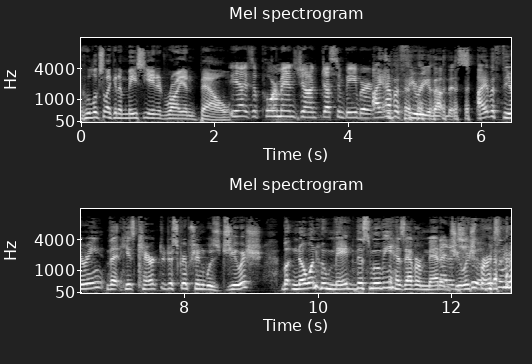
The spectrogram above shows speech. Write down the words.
Who looks like an emaciated Ryan Bell. Yeah, it's a poor man's John Justin Bieber. I have a theory about this. I have a theory that his character description was Jewish, but no one who made this movie has ever met, Met a a Jewish Jew. person.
